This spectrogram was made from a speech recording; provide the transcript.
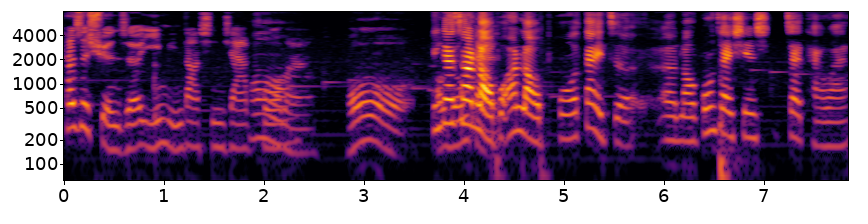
他是选择移民到新加坡吗？哦，哦，应该是他老婆他，老婆带着呃，老公在先在台湾。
